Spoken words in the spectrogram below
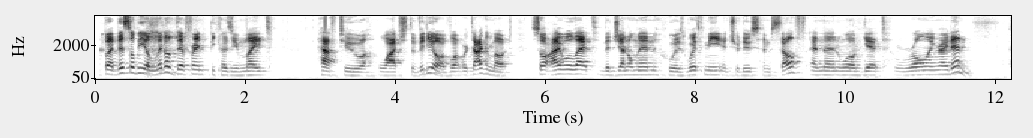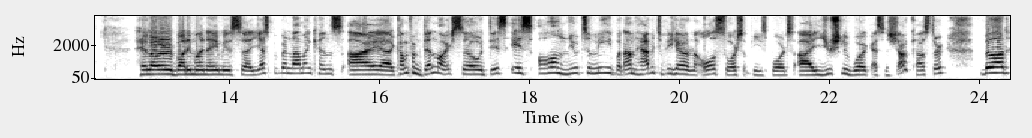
but this will be a little different because you might have to watch the video of what we're talking about. So I will let the gentleman who is with me introduce himself and then we'll get rolling right in. Hello everybody, my name is uh, Jesper Ben Warmankens. I uh, come from Denmark, so this is all new to me, but I'm happy to be here on all sorts of esports. I usually work as a shoutcaster, but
